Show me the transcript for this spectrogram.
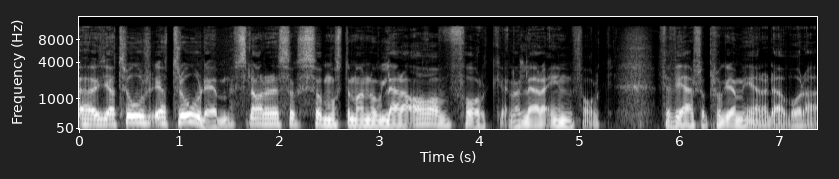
Eh, jag tror, jag tror det. Snarare så, så, måste man nog lära av folk, eller lära in folk. För vi är så programmerade av våra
